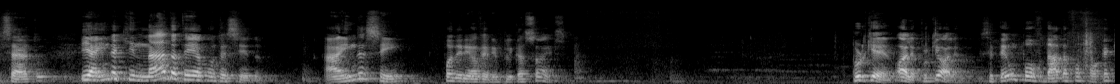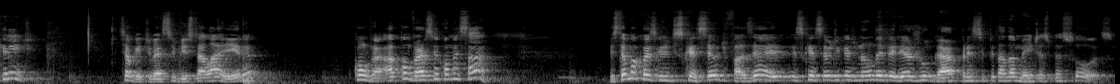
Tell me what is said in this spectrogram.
certo? E ainda que nada tenha acontecido, ainda assim poderiam haver implicações. Por quê? Olha, porque olha, você tem um povo dado a fofoca é crente. Se alguém tivesse visto a laeira, a conversa ia começar. Isso tem uma coisa que a gente esqueceu de fazer, é esqueceu de que a gente não deveria julgar precipitadamente as pessoas.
